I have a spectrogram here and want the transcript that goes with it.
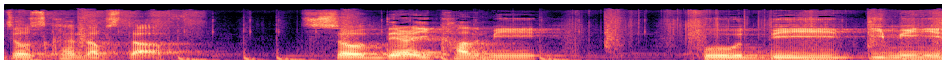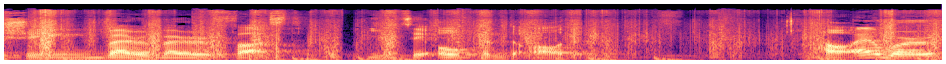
those kind of stuff. So their economy would be diminishing very very fast if they open the order. However,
